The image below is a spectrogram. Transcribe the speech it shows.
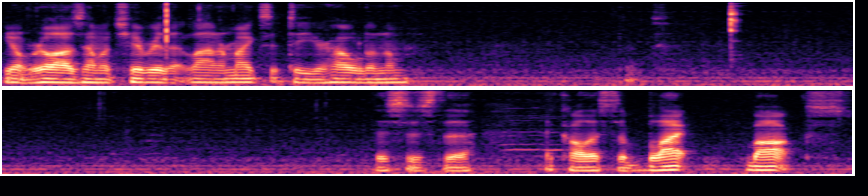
You don't realize how much heavier that liner makes it till you're holding them. But this is the, they call this the black box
